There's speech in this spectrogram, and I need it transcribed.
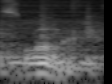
Hans Müller.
